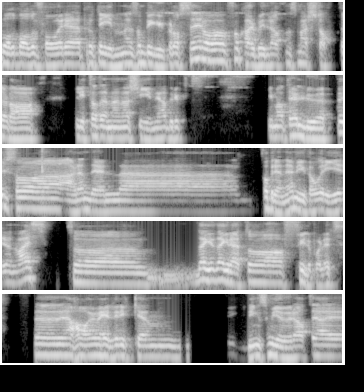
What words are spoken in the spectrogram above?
både, både får eh, proteinene som byggeklosser, og for karbohydratene som erstatter da litt av den energien jeg har brukt. I og med at jeg løper, så er det en del eh, Forbrenner jeg mye kalorier underveis. Så det er, det er greit å fylle på litt. Eh, Jeg har jo heller ikke en bygning som gjør at jeg,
